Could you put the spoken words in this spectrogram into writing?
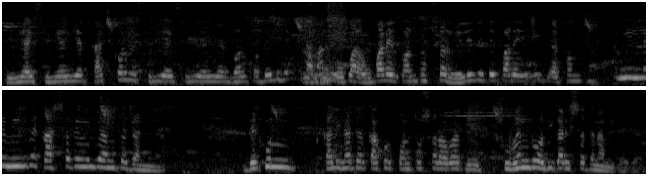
সিবিআই সিবিআই এর কাজ করবে সিবিআই সিবিআই এর গল্প দেখবে। না মানে ওপার ওপারের কণ্ঠস্বর মিলে যেতে পারে এই আশঙ্কা মিললে মিলবে কার সাথে মিলবে আমি তো জানি না। দেখুন কালীঘাটের কাকুর কণ্ঠস্বর আবার শুভেন্দু অধিকারীর সাথে না মিলে যায়।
